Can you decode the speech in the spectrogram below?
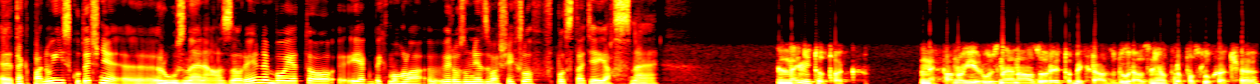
Eh, tak panují skutečně eh, různé názory, nebo je to, jak bych mohla vyrozumět z vašich slov, v podstatě jasné? Není to tak nepanují různé názory, to bych rád zdůraznil pro posluchače.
